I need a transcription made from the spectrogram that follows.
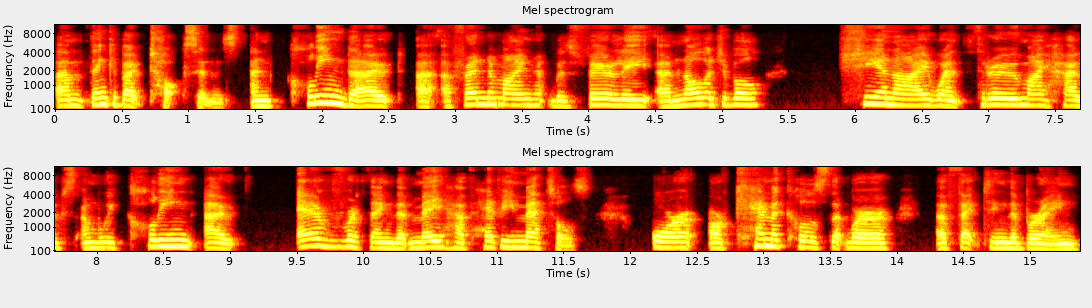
um, think about toxins and cleaned out. A, a friend of mine was fairly uh, knowledgeable. She and I went through my house and we cleaned out everything that may have heavy metals or or chemicals that were affecting the brain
